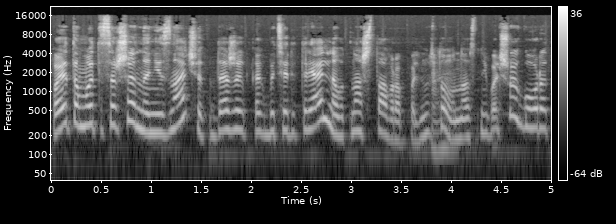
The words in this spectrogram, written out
Поэтому это совершенно не значит, даже как бы территориально, вот наш Ставрополь, ну что, у нас небольшой город,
